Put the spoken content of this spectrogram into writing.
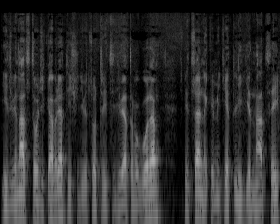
и 12 декабря 1939 года специальный комитет Лиги наций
